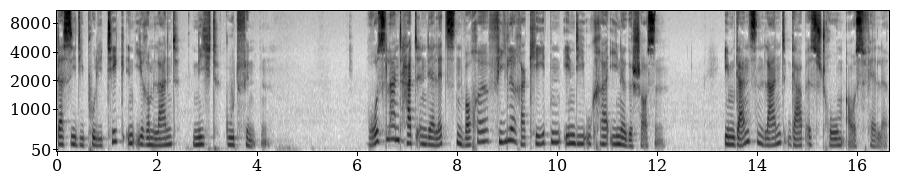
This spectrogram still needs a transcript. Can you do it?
dass sie die Politik in ihrem Land nicht gut finden. Russland hat in der letzten Woche viele Raketen in die Ukraine geschossen. Im ganzen Land gab es Stromausfälle.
